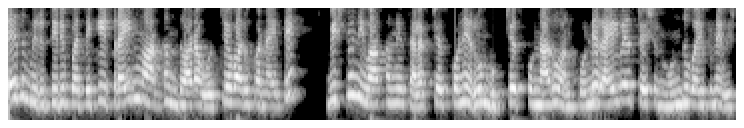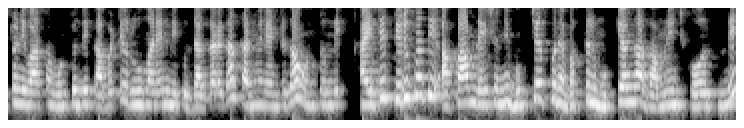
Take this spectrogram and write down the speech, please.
లేదు మీరు తిరుపతికి ట్రైన్ మార్గం ద్వారా వచ్చేవారు కన్నా అయితే విష్ణు నివాసం ని సెలెక్ట్ చేసుకుని రూమ్ బుక్ చేసుకున్నారు అనుకోండి రైల్వే స్టేషన్ ముందు వైపునే విష్ణు నివాసం ఉంటుంది కాబట్టి రూమ్ అనేది మీకు దగ్గరగా కన్వీనియంట్గా ఉంటుంది. అయితే తిరుపతి అకామిడేషన్ని బుక్ చేసుకునే భక్తులు ముఖ్యంగా గమనించుకోవాల్సింది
